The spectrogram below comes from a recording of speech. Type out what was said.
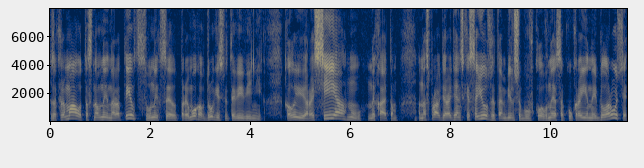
Зокрема, от основний наратив у них це перемога в Другій світовій війні, коли Росія, ну нехай там насправді радянський Союз, і там більше був внесок України і Білорусі,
